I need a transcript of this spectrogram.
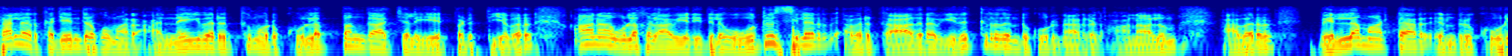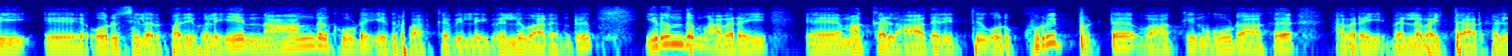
பலர் கஜேந்திரகுமார் அனைவருக்கும் ஒரு குழப்பங்காய்ச்சலை ஏற்படுத்தியவர். ஆனால் உலகளாவிய ரீதியில் ஒரு சிலர் அவருக்கு ஆதரவு இருக்கிறது என்று கூறினார்கள். ஆனாலும் அவர் வெல்ல மாட்டார் என்று கூறி ஒரு சிலர் பதிவுகளை ஏன் நாங்கள் கூட எதிர்பார்க்கவில்லை வெல்லுவார் என்று. இருந்தும் அவரை மக்கள் ஆதரித்து ஒரு குறிப்பிட்ட வாக்கின் ஊடாக அவரை வெல்ல வைத்தார்கள்.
